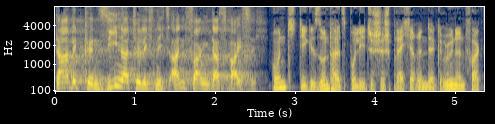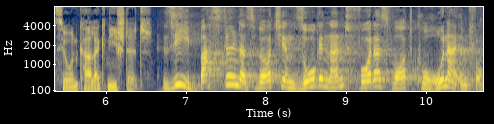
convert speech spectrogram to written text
Damit können Sie natürlich nichts anfangen, das weiß ich. Und die gesundheitspolitische Sprecherin der Grünen Fraktion Carla Kniestedt. Sie basteln das Wörtchen sogenannt vor das Wort Corona-Impfung.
